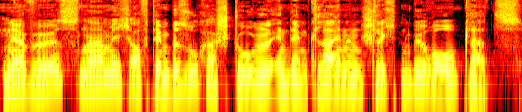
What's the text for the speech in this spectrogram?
Nervös nahm ich auf dem Besucherstuhl in dem kleinen, schlichten Büro Platz.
